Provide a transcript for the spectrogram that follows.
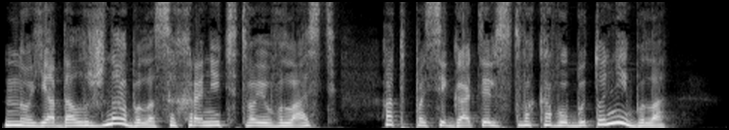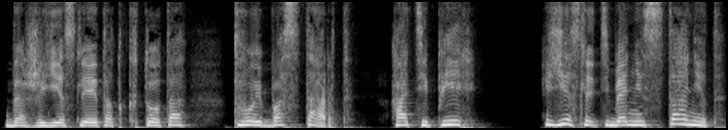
но я должна была сохранить твою власть от посягательства кого бы то ни было, даже если этот кто-то твой бастард. А теперь, если тебя не станет...»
